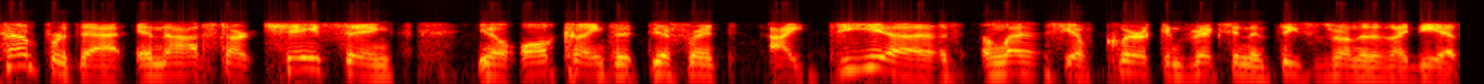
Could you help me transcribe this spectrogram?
temper that and not start chasing, you know, all kinds of different ideas unless you have clear conviction and thesis around those ideas.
